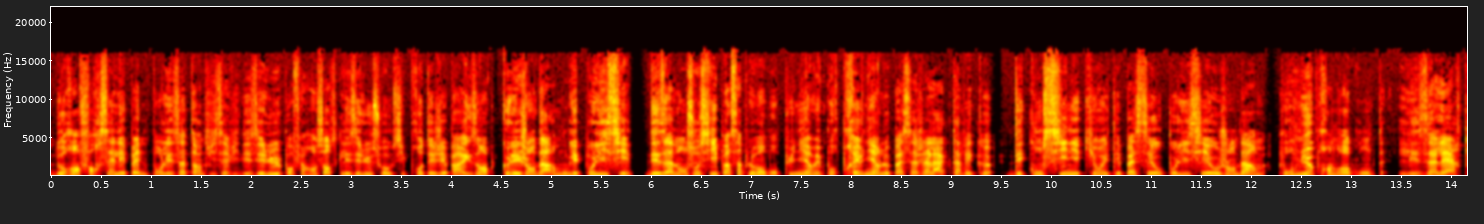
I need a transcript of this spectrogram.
de renforcer les peines pour les atteintes vis-à-vis des élus, pour faire en sorte que les élus soient aussi protégés, par exemple, que les gendarmes ou les policiers. Des annonces aussi, pas simplement pour punir, mais pour prévenir le passage à l'acte avec euh, des consignes qui ont été passées aux policiers et aux gendarmes pour mieux prendre en compte les alertes.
